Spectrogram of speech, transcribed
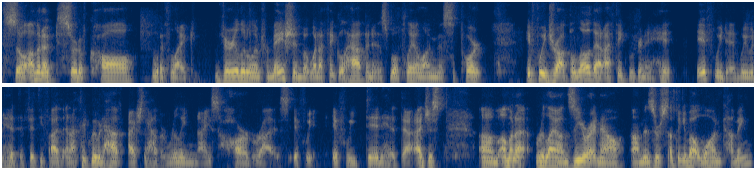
So I'm gonna sort of call with like very little information. But what I think will happen is we'll play along this support. If we drop below that, I think we're going to hit. If we did, we would hit the 55, and I think we would have actually have a really nice hard rise if we if we did hit that. I just um, I'm going to rely on Z right now. Um, is there something about one coming?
